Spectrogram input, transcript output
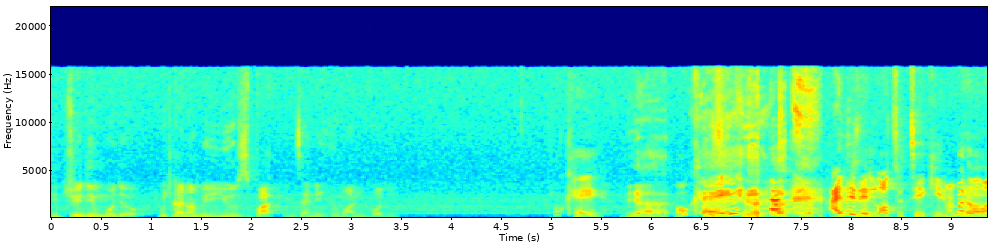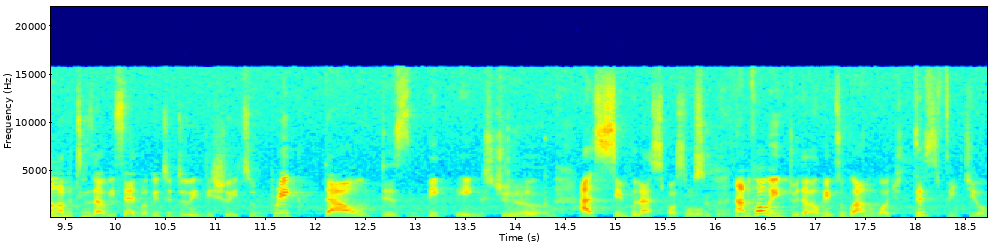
the 3D model, which Hmm. can now be used back inside the human body. Okay. Yeah. Okay. I know it's a lot to take in. Remember, Yeah. one of the things that we said we're going to do with this show is to break down these big things to yeah. look as simple as possible. possible. Now, before we do that, we're going to go and watch this video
